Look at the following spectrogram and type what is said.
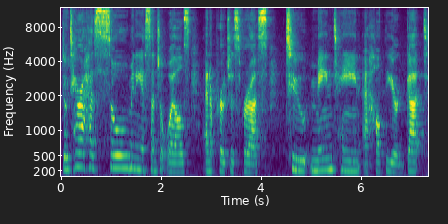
doTERRA has so many essential oils and approaches for us to maintain a healthier gut,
